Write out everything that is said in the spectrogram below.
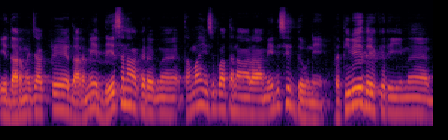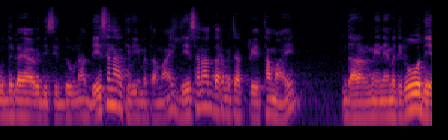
ඒ ධර්මචක්‍රයේ ධර්මයේ දේශනා කරම තමයි ඉසිපතනාරාමේදී සිද්ධ වුනේ. ප්‍රතිවේද කිරීම බුද්ධ ගයාවේදී සිද්ධ වුණා. දේශනා කිරීම තමයි දේශනා ධර්මචක්‍රයේ තමයි ධර්මයේ නැමැති රෝධය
